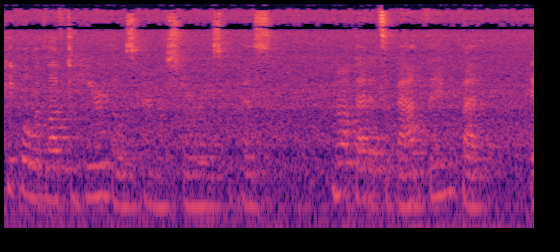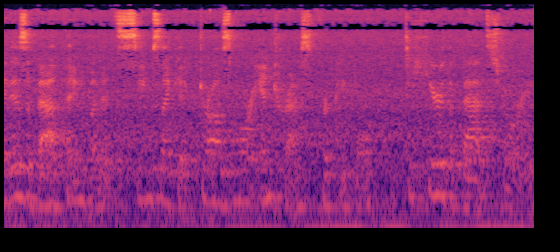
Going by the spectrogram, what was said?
people would love to hear those kind of stories because, not that it's a bad thing, but it is a bad thing, but it seems like it draws more interest for people to hear the bad story,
